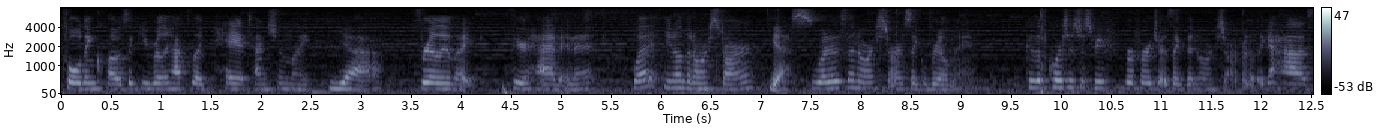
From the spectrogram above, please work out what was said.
folding clothes. Like you really have to like pay attention. Like yeah. really like put your head in it. What you know the North Star? Yes. What is the North Star's like real name? Because of course it's just be referred to as like the North Star, but like it has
